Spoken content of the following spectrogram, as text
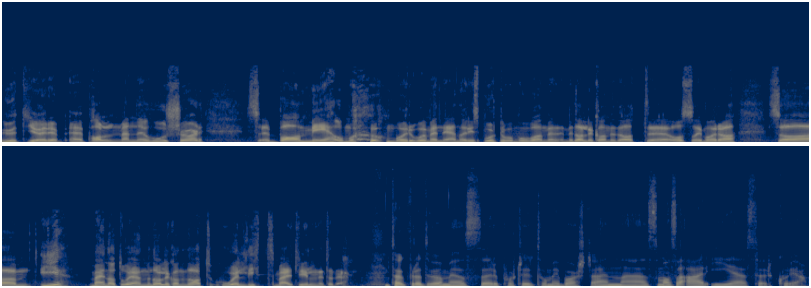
utgjør eh, pallen. Men eh, hun sjøl ba meg om, om, å roe meg ned når jeg spurte om hun var medaljekandidat eh, også i morgen. Så jeg mener at hun er en medaljekandidat. Hun er litt mer tvilende til det. Takk for at du var med oss, reporter Tommy Barstein, som altså er i Sør-Korea.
